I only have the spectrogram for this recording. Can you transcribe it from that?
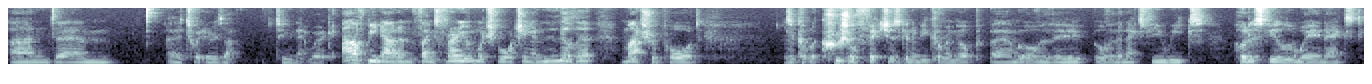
and um, uh, Twitter is at Two Network. I've been Adam. Thanks very much for watching another match report. There's a couple of crucial fixtures going to be coming up um, over the over the next few weeks. Huddersfield away next.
